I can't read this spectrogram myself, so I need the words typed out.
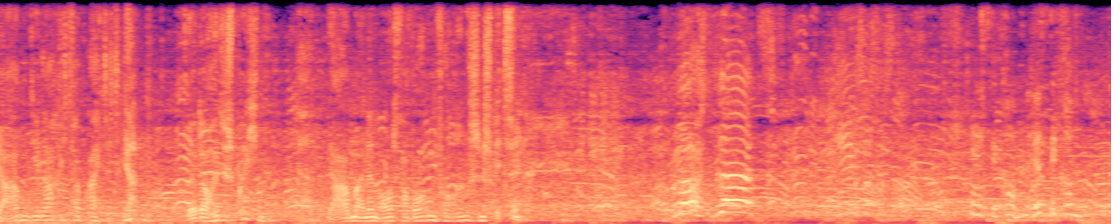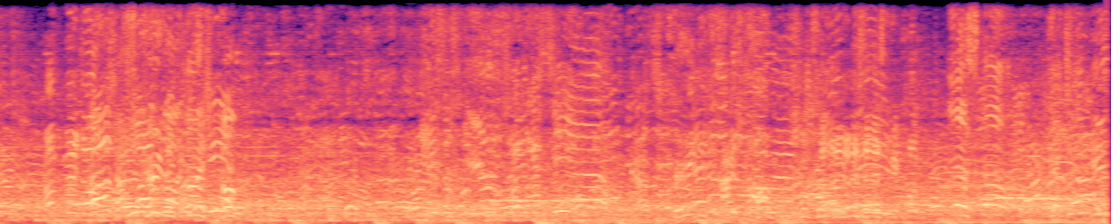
Wir haben die Nachricht verbreitet. Ja. Wird er heute sprechen? Wir haben einen Ort verborgen vor römischen Spitzeln. Macht Platz. Jesus ist da. Er ist gekommen, er ist gekommen. Kommt mit uns. Das Königreich kommt. Jesus von hier. Königreich kommt, unser Erlöser ist gekommen. Er ist da. Der Tempel.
